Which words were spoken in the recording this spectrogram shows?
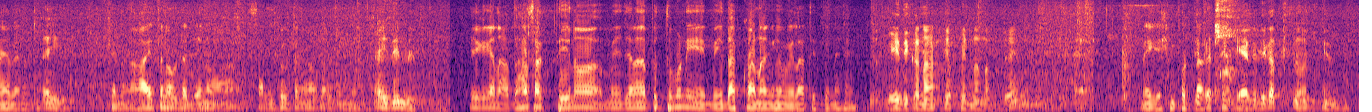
නෑ වෙනද. ඇයි කියන්නේ ආයතන වලට දෙනවා මේවා කරලා දෙන්නේ නෑ. ඇයි දෙන්න ඒක ගැන අදහසක් තියෙනවා මේ ජනාධිපතිතුමනි මේ දක්වා නම් එහෙම වෙලා තිබෙන්නේ නැහැ. වේදික නාට්‍යයක් පෙන්වන්නත් බෑ. මේකෙන් පොඩ්ඩක් කෑලි දෙකක් තියෙනවා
